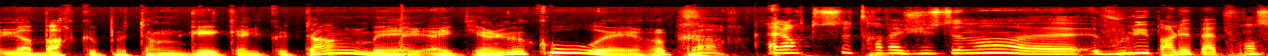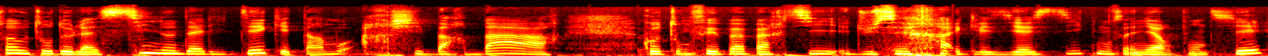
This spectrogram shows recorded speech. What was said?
La barque peut tanguer quelque temps, mais elle tient le coup, elle repart. Alors tout ce travail justement euh, voulu par le pape François autour de la synodalité, qui est un mot archi-barbare quand on ne fait pas partie du sérat ecclésiastique, Monseigneur Pontier,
